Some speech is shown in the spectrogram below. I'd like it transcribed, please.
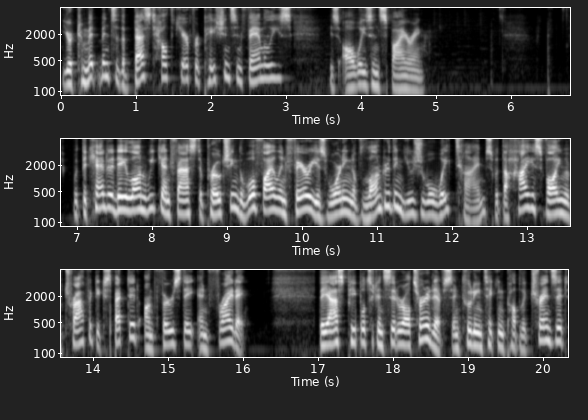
Your commitment to the best health care for patients and families is always inspiring. With the Canada Day long weekend fast approaching, the Wolfe Island Ferry is warning of longer than usual wait times, with the highest volume of traffic expected on Thursday and Friday. They asked people to consider alternatives, including taking public transit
